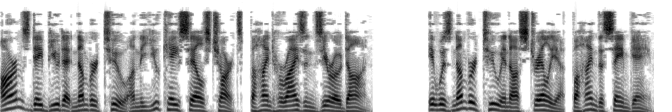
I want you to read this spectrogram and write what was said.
ARMS debuted at number 2 on the UK sales charts, behind Horizon Zero Dawn. It was number 2 in Australia, behind the same game.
